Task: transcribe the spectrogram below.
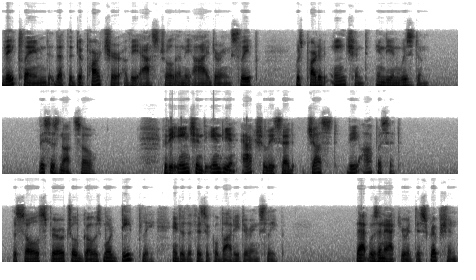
they claimed that the departure of the astral and the I during sleep was part of ancient Indian wisdom. This is not so. For the ancient Indian actually said just the opposite. The soul spiritual goes more deeply into the physical body during sleep. That was an accurate description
